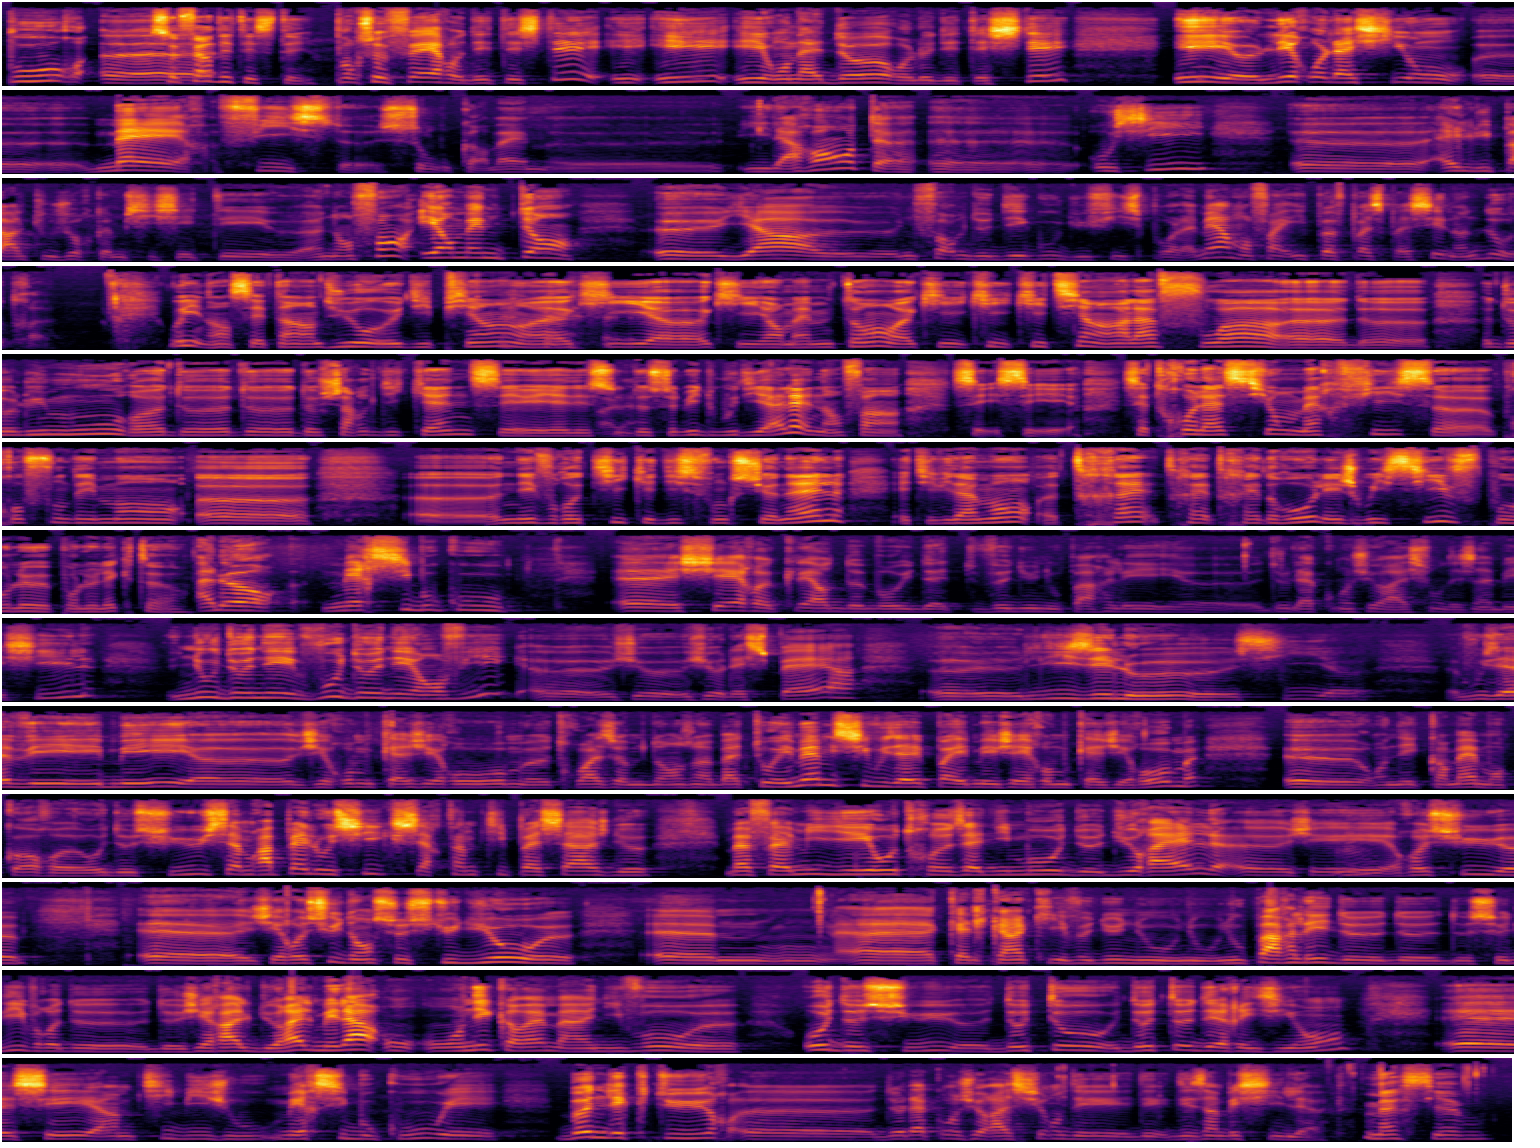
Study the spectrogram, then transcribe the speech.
pour se faire détester. Pour se faire détester, et, et, et on adore le détester. Et euh, les relations euh, mère-fils sont quand même euh, hilarantes aussi. elle lui parle toujours comme si c'était un enfant. Et en même temps, il y a une forme de dégoût du fils pour la mère, mais enfin, ils ne peuvent pas se passer l'un de l'autre. Oui, non, c'est un duo oedipien euh, qui, euh, qui en même temps, euh, qui, qui, qui, tient à la fois de, de l'humour de, de, de, Charles Dickens et de celui de Woody Allen. Enfin, c'est cette relation mère-fils profondément névrotique et dysfonctionnelle est évidemment très très très drôle et jouissive pour le pour le lecteur. Alors, merci beaucoup euh, chère Claire de Bruy, d'être venue nous parler euh, de la conjuration des imbéciles, nous donner, vous donner envie, euh, je, l'espère. Lisez-le si vous avez aimé Jérôme K. Jérôme, Trois hommes dans un bateau, et même si vous n'avez pas aimé Jérôme K. Jérôme, on est quand même encore au-dessus. Ça me rappelle aussi que certains petits passages de ma famille et autres animaux de Durel. J'ai mmh. reçu euh, j'ai reçu dans ce studio euh, euh, quelqu'un qui est venu nous, nous, parler de, de, ce livre de, Gérald Durel. Mais là, on, est quand même à un niveau au-dessus d'autodérision. C'est un petit bijou. Merci beaucoup et bonne lecture de la conjuration des, des imbéciles. Merci à vous.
